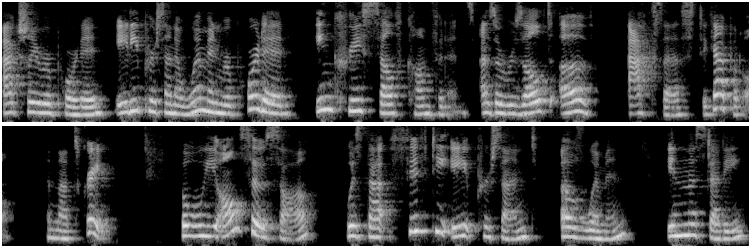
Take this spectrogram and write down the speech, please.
actually reported 80% of women reported increased self confidence as a result of access to capital. And that's great. But we also saw was that 58% of women in the study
